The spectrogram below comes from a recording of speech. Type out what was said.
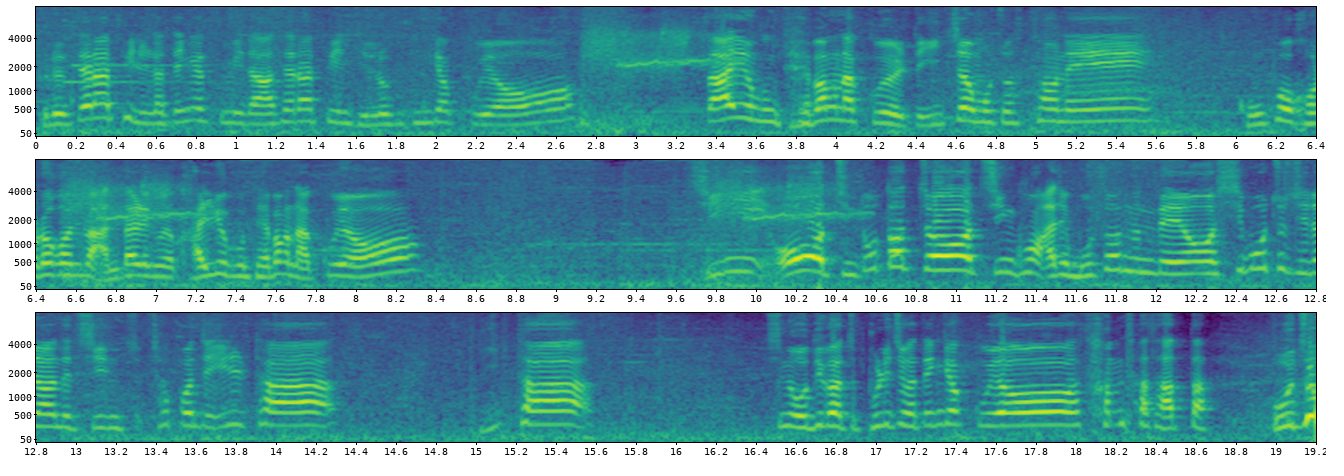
그래도 세라핀 일단 땡겼습니다. 세라핀 딜로스 생겼고요. 사이언 궁 대박 났고요 일단. 2.5초 스턴에. 공포 걸어가지고 안 달리고요. 갈려 궁 대박 났고요 진이 어 진 또 떴죠? 진 궁 아직 못 썼는데요. 15초 지났는데 진 첫 번째 1타 2타. 진 어디 갔죠? 블리츠가 땡겼고요. 3타 4타. 뭐죠?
